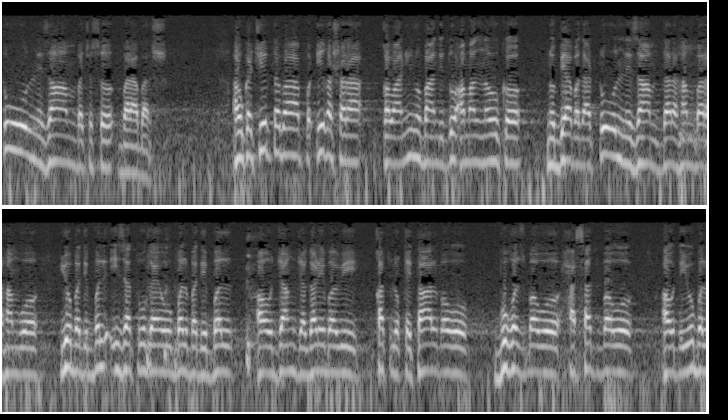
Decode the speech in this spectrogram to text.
ټول نظام به چه څه برابر شی او که چیرته به په هغه شرع قوانینو باندی دو عمل نه وکړو نو بیا به دا ټول نظام درهم برهم وو یو به دی بل عزت وږیو بل به دی بل او جنګ جګړی به وی قتل و قتال به وو بغض به وو حسد به وو او د یو بل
